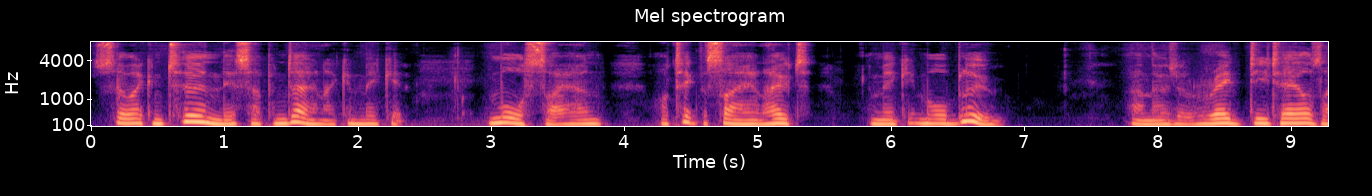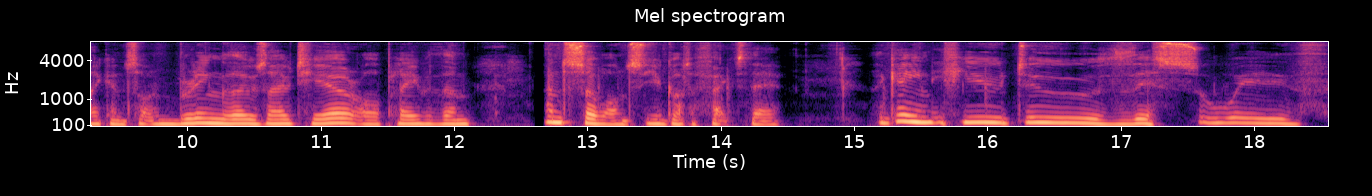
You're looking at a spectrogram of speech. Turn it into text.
So I can turn this up and down. I can make it more cyan. I'll take the cyan out and make it more blue. And those are red details. I can sort of bring those out here or play with them and so on. So you've got effects there. Again if you do this with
